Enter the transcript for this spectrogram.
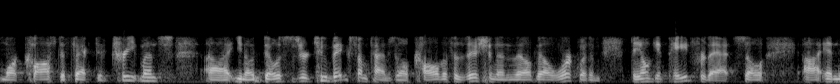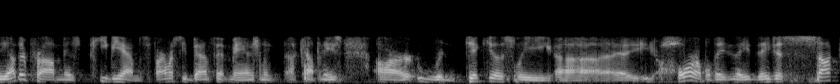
more cost-effective treatments. Uh, you know, doses are too big sometimes. They'll call the physician and they'll they'll work with them. They don't get paid for that. So, uh, and the other problem is PBMs, pharmacy benefit management uh, companies, are ridiculously uh, horrible. They, they they just suck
